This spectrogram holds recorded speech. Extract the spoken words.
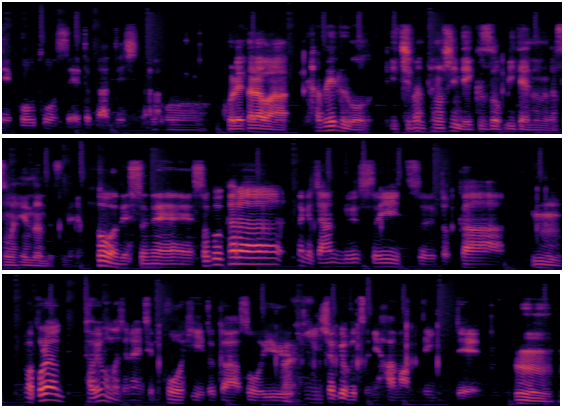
生、高校生とかでしたこれからは食べるを一番楽しんでいくぞみたいなのがその辺なんですね。そうですねそこからなんかジャンルスイーツとかうん。まあ、これは食べ物じゃないんですけどコーヒーとかそういはう飲食物にはまっていって、うん。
